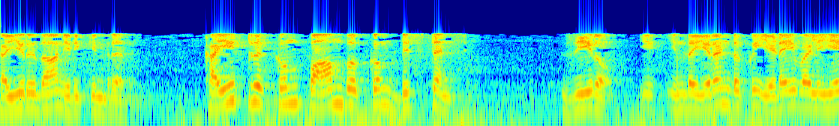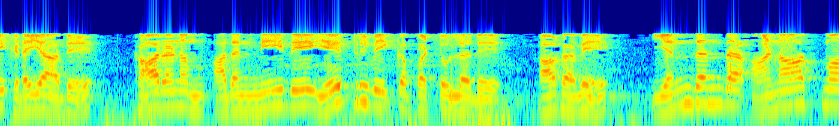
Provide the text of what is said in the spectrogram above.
கயிறு தான் இருக்கின்றது. கயிற்றுக்கும் பாம்புக்கும் டிஸ்டன்ஸ் ஜீரோ இந்த இரண்டுக்கும் இடைவெளியே கிடையாது. காரணம் அதன் மீதே ஏற்றி வைக்கப்பட்டுள்ளது. ஆகவே எந்தெந்த அனாத்மா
